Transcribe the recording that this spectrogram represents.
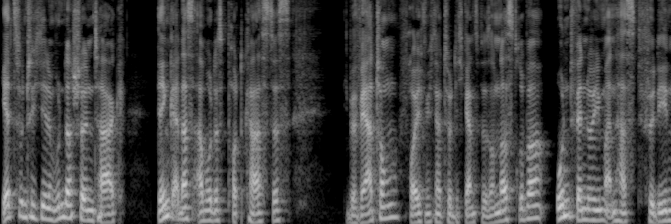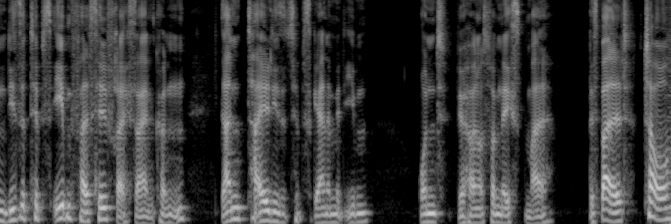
Jetzt wünsche ich dir einen wunderschönen Tag. Denk an das Abo des Podcastes. Die Bewertung freue ich mich natürlich ganz besonders drüber. Und wenn du jemanden hast, für den diese Tipps ebenfalls hilfreich sein könnten, dann teile diese Tipps gerne mit ihm. Und wir hören uns beim nächsten Mal. Bis bald. Ciao.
